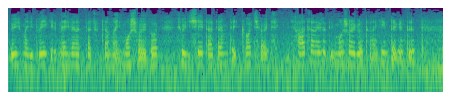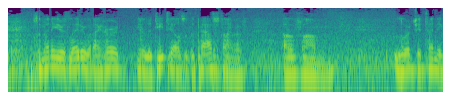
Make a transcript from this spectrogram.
ő is megy végig, 45 perc után megy mosolygott, és úgy sétált el, mint egy kacsa, és nézett, így mosolygott, ránk integetett. So many years later, when I heard, you know, the details of the pastime of, of um, Lord Chaitanya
